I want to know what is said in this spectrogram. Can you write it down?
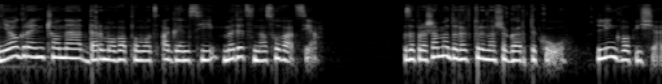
nieograniczona darmowa pomoc agencji Medycyna Słowacja. Zapraszamy do lektury naszego artykułu. Link w opisie.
